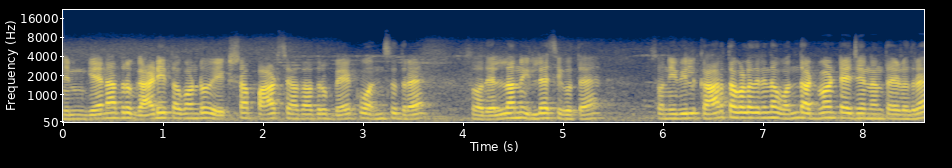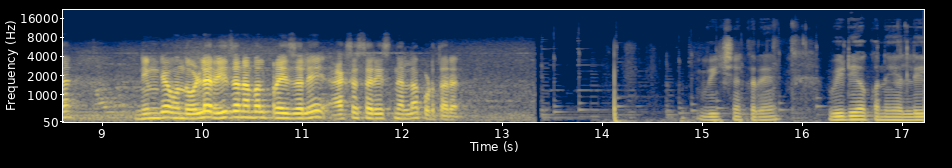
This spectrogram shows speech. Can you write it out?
ನಿಮ್ಗೇನಾದರೂ ಗಾಡಿ ತೊಗೊಂಡು ಎಕ್ಸ್ಟ್ರಾ ಪಾರ್ಟ್ಸ್ ಯಾವುದಾದ್ರೂ ಬೇಕು ಅನಿಸಿದ್ರೆ ಸೊ ಅದೆಲ್ಲನೂ ಇಲ್ಲೇ ಸಿಗುತ್ತೆ. ಸೊ ನೀವು ಇಲ್ಲಿ ಕಾರ್ ತಗೊಳ್ಳೋದ್ರಿಂದ ಒಂದು ಅಡ್ವಾಂಟೇಜ್ ಏನಂತ ಹೇಳಿದ್ರೆ, ನಿಮಗೆ ಒಂದು ಒಳ್ಳೆ ರೀಸನಬಲ್ ಪ್ರೈಸಲ್ಲಿ ಆಕ್ಸೆಸರೀಸ್ನೆಲ್ಲ ಕೊಡ್ತಾರೆ. ವೀಕ್ಷಕರೇ ವಿಡಿಯೋ ಕೊನೆಯಲ್ಲಿ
